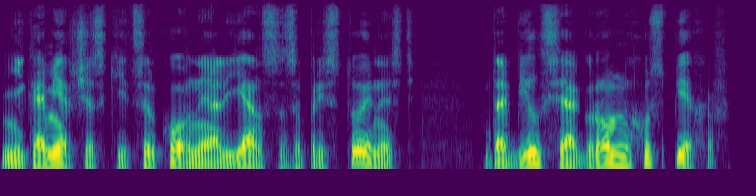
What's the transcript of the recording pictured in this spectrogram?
некоммерческий церковный альянс за пристойность добился огромных успехов.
